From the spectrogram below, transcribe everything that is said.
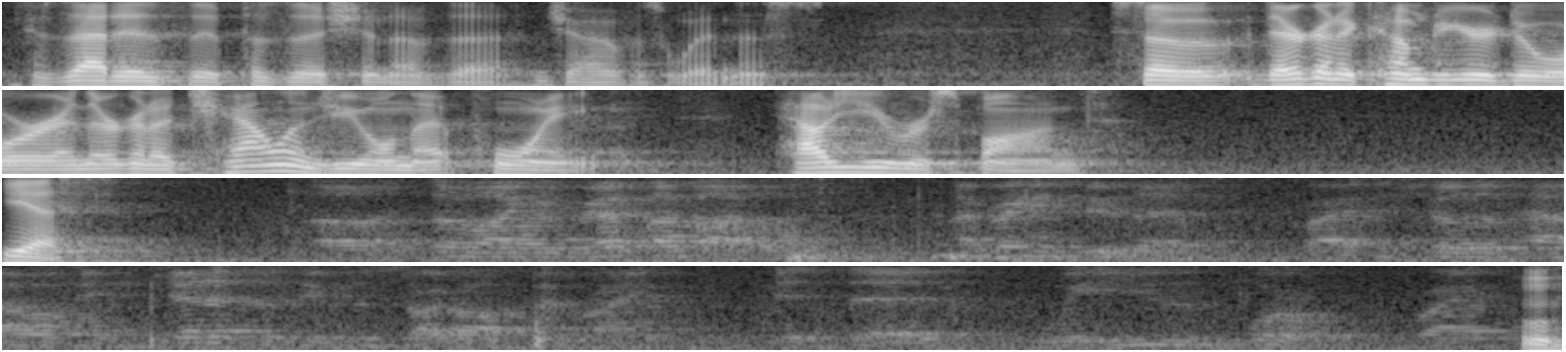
because that is the position of the Jehovah's Witness. So they're going to come to your door and they're going to challenge you on that point. How do you respond? Yes. Uh, so I could grab my Bible, I bring it to them, right, and show them how in Genesis, even to start off with, right, it says we use plural, right? Mm-hmm. We, as in we're insinuating that there is more than one person there. That other person there that we're talking about right there is Mm-hmm. Christ. Yeah. That's the first place I go, and there are plenty of those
